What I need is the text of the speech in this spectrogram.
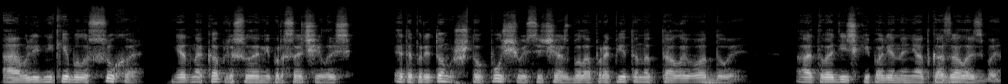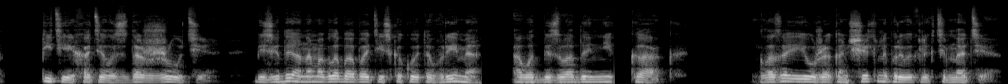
а в леднике было сухо, ни одна капля сюда не просочилась. Это при том, что почва сейчас была пропитана талой водой. А от водички Полина не отказалась бы. Пить ей хотелось до жути. Без еды она могла бы обойтись какое-то время, а вот без воды никак. Глаза ее уже окончательно привыкли к темноте.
